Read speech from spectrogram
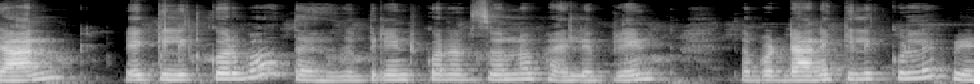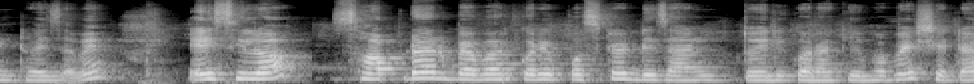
ডান এ ক্লিক করব, তাই হচ্ছে প্রিন্ট করার জন্য ফাইলে প্রিন্ট তারপর ডানে ক্লিক করলে প্রিন্ট হয়ে যাবে। এই ছিল সফটওয়্যার ব্যবহার করে পোস্টার ডিজাইন তৈরি করা কীভাবে, সেটা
